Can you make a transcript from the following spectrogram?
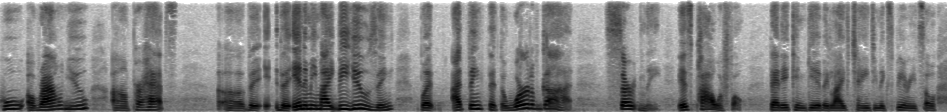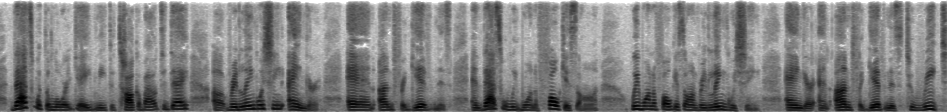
who around you, um, perhaps uh, the, the enemy might be using. But I think that the Word of God certainly is powerful that it can give a life changing experience. So that's what the Lord gave me to talk about today uh, relinquishing anger and unforgiveness. And that's what we want to focus on. We want to focus on relinquishing anger and unforgiveness to reach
